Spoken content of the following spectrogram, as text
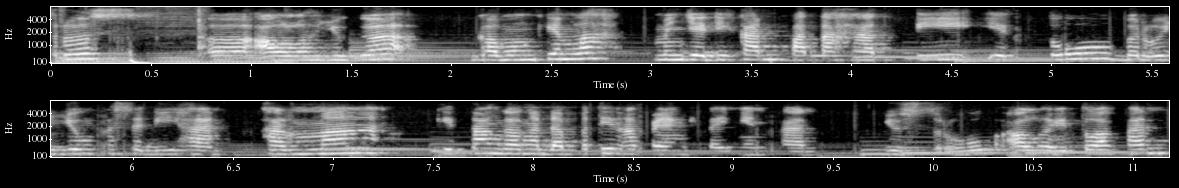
Terus uh, Allah juga gak mungkin lah menjadikan patah hati itu berujung kesedihan karena kita nggak ngedapetin apa yang kita inginkan. Justru Allah itu akan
